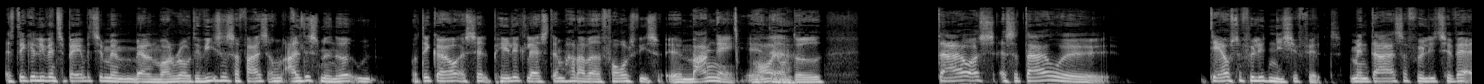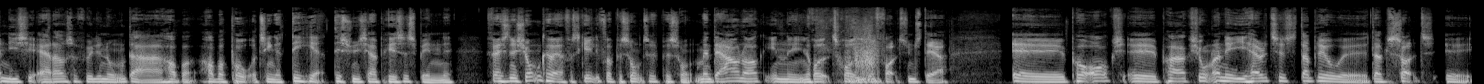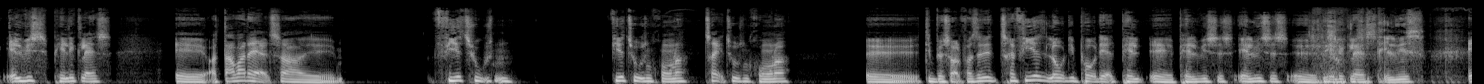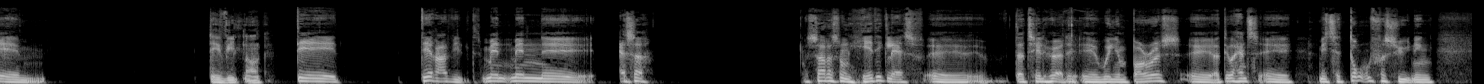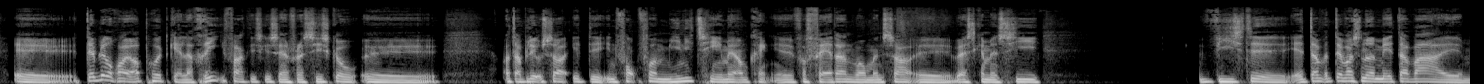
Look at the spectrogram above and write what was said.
Altså det kan lige vende tilbage til med Marilyn Monroe. Det viser sig faktisk, at hun aldrig smed noget ud. Og det gør jo, at selv pilleglas, dem har der været forholdsvis øh, mange af, øh, oh, da ja. hun døde. Der er jo også, altså der er jo... Øh, det er jo selvfølgelig et nichefelt, men der er selvfølgelig, til hver niche er der jo selvfølgelig nogen, der hopper, hopper på og tænker, det her, det synes jeg er pisse spændende. Fascinationen kan være forskellig fra person til person, men der er jo nok en, en rød tråd, hvad folk synes, det er. Øh, på, øh, på aktionerne i Heritage, der blev, øh, der blev solgt øh, Elvis pilleglas, øh, og der var det altså øh, 4.000 4.000 kroner, 3.000 kroner øh, de blev solgt for. Så det 3-4 lå de på der, pel, øh, Pelvis' Elvis' øh, pilleglas. Pelvis. Øhm, det er vildt nok. Det, det er ret vildt. Men, men øh, altså, så er der sådan nogle hætteglas, øh, der tilhørte øh, William Burroughs, øh, og det var hans øh, metadonforsyning. Øh, det blev røget op på et galeri faktisk i San Francisco. Øh, og der blev så et, øh, en form for minitema omkring øh, forfatteren, hvor man så, øh, hvad skal man sige, viste... Ja, der, der var sådan noget med, der var... Øh,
